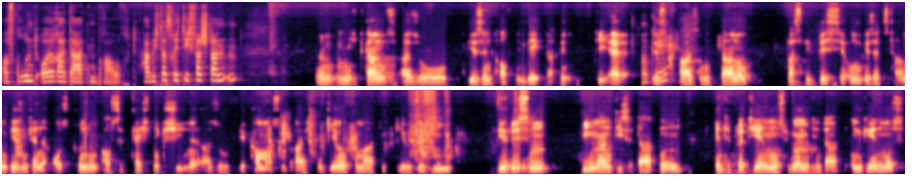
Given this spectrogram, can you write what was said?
aufgrund eurer Daten braucht. Habe ich das richtig verstanden? Ähm, nicht ganz. Also wir sind auf dem Weg dahin. Die App okay. ist quasi in Planung. Was wir bisher umgesetzt haben, wir sind ja eine Ausgründung aus der Technikschiene. Also wir kommen aus dem Bereich der Geoinformatik, Geodäsie. Wir wissen, wie man diese Daten interpretieren muss, wie man mit den Daten umgehen muss.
